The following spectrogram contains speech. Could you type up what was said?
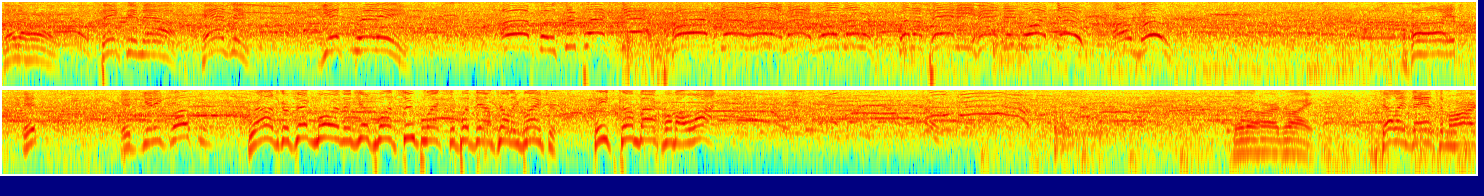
Another hard. Takes him now. Has him. Gets ready. Up for the suplex. Yes. Hard down oh, on a mat. Rolls over for the pin. He has him. One, two. Oh, no. Oh, it's, it's, it's getting closer. Well, it's going to take more than just one suplex to put down Tully Blanchard. He's come back from a lot. Another hard right. Tully's had some hard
